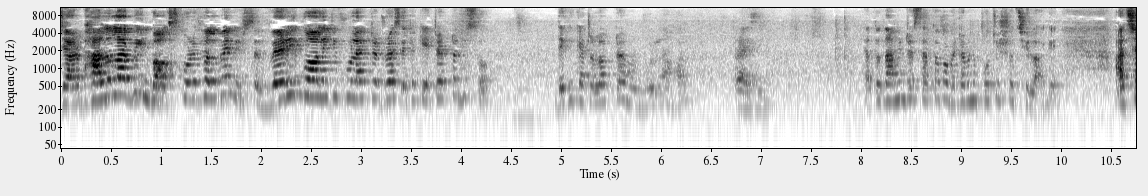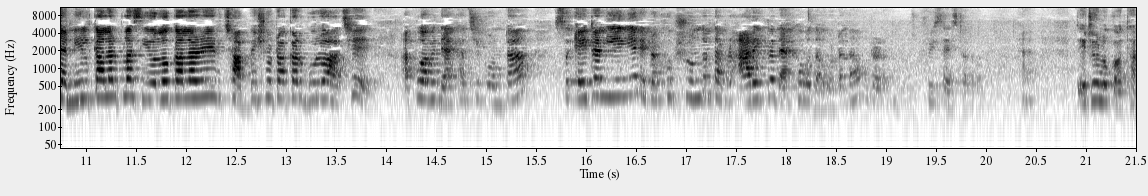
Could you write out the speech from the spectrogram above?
যার ভালো লাগবে ইনবক্স করে ফেলবেন। ইটস এ ভেরি কোয়ালিটিফুল একটা ড্রেস এটা কি, এটা একটা দিছো? দেখি ক্যাটালগটা আমার ভুল না হয় প্রাইজিং এত দামি ড্রেস এত কম, এটা মানে পঁচিশশো ছিল আগে। আচ্ছা নীল কালার প্লাস ইয়েলো কালারের ছাব্বিশশো টাকারগুলো আছে? আপু, আমি দেখাচ্ছি কোনটা। সো এইটা নিয়ে নিয়ে এটা খুব সুন্দর, তারপর আরেকটা দেখাবো, দাও, ওটা দাও, ওটা ফ্রি সাইজটা দাও। হ্যাঁ তো এটা হলো কথা।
